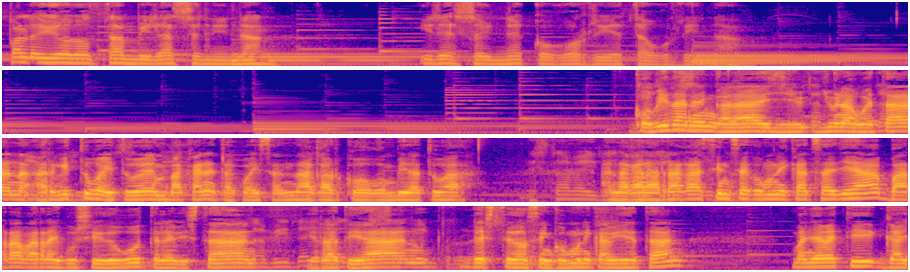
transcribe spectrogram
Espaloi orotan birazen inan, ire zoineko gorri eta urdina. Covidaren gara juna hauetan argitu gaituen bakanetakoa izan da gaurko gonbidatua. Ana Galarraga zintze komunikatzailea barra barra ikusi dugu telebistan, irratian, beste dozen komunikabietan, baina beti gai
